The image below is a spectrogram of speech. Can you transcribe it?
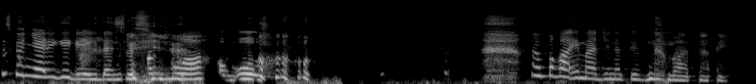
Tapos kunyari ge-gradean ko Sipag mo, sila. ah. Oo. Napaka-imaginative na bata, eh.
